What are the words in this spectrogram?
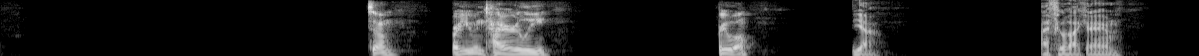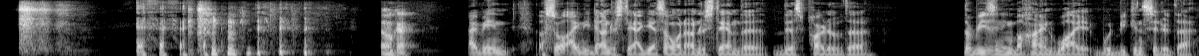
So, are you entirely free will? Yeah. I feel like I am. okay. I mean, so I need to understand. I guess I want to understand the this part of the the reasoning behind why it would be considered that.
